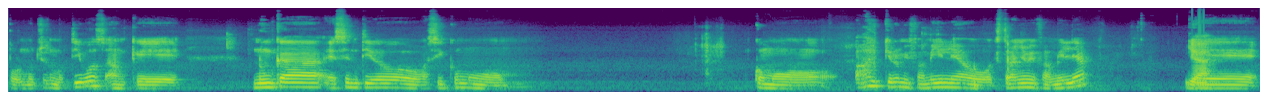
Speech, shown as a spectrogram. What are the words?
por muchos motivos, aunque nunca he sentido así como como ay quiero mi familia o extraño a mi familia. Ya, Eh,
